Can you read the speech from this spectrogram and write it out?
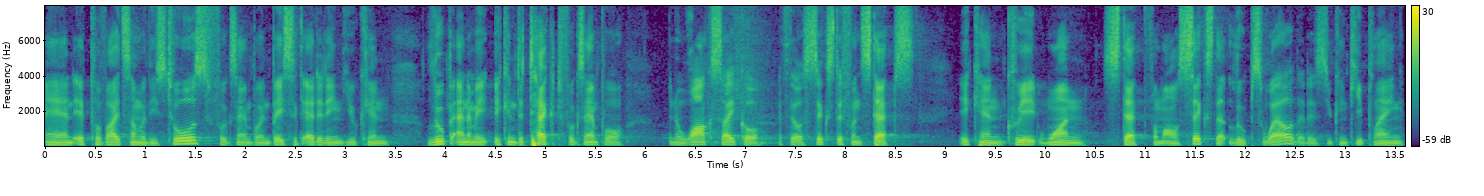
And it provides some of these tools. For example, in basic editing, you can loop animate. It can detect, for example, in a walk cycle, if there are six different steps, it can create one step from all six that loops well. That is, you can keep playing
